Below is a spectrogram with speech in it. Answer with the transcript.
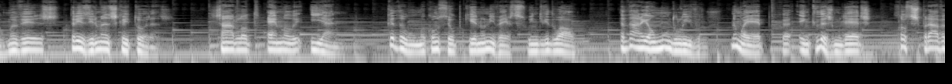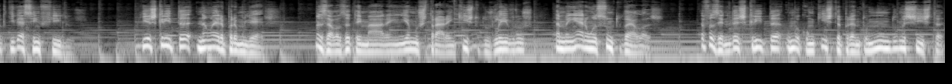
uma vez três irmãs escritoras, Charlotte, Emily e Anne, cada uma com o seu pequeno universo individual, a darem ao mundo livros, numa época em que das mulheres só se esperava que tivessem filhos. E a escrita não era para mulheres, mas elas a teimarem e a mostrarem que isto dos livros também era um assunto delas, a fazerem da escrita uma conquista perante o mundo machista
